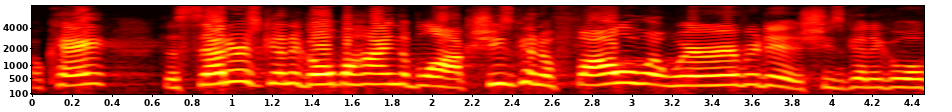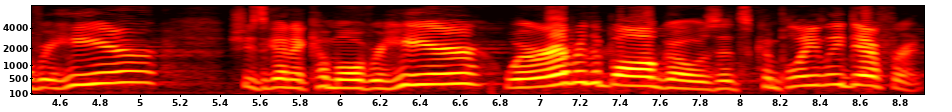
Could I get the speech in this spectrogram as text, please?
Okay? The setter's going to go behind the block. She's going to follow it wherever it is. She's going to go over here. She's going to come over here. Wherever the ball goes, it's completely different.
